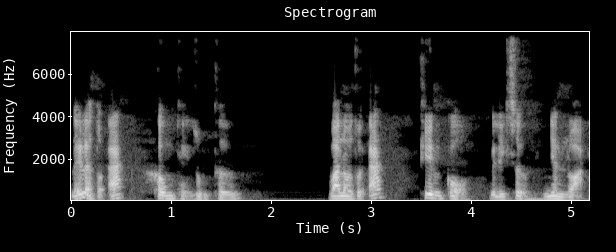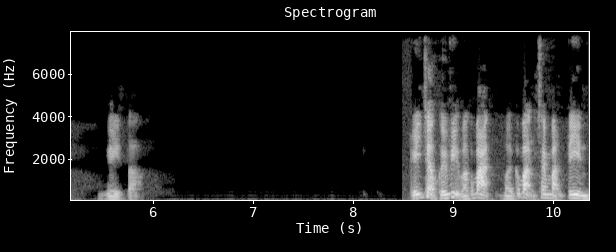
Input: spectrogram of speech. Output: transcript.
Đấy là tội ác không thể dung thứ. Và là tội ác thiên cổ về lịch sử nhân loại ghê tởm. Kính chào quý vị và các bạn, mời các bạn xem bản tin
